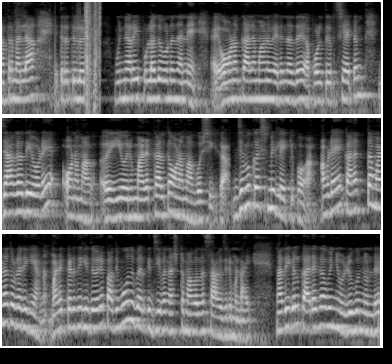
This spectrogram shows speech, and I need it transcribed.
മാത്രമല്ല ഇത്തരത്തിലൊരു മുന്നറിയിപ്പുള്ളത് കൊണ്ട് തന്നെ ഓണക്കാലമാണ് വരുന്നത്. അപ്പോൾ തീർച്ചയായിട്ടും ജാഗ്രതയോടെ ഓണമാ ഈ ഒരു മഴക്കാലത്ത് ഓണം ആഘോഷിക്കുക ജമ്മു കാശ്മീരിലേക്ക് പോകാം. അവിടെ കനത്ത മഴ തുടരുകയാണ്. മഴക്കെടുതിയിൽ ഇതുവരെ പതിമൂന്ന് പേർക്ക് ജീവൻ നഷ്ടമാകുന്ന സാഹചര്യമുണ്ടായി. നദികൾ കരകവിഞ്ഞൊഴുകുന്നുണ്ട്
